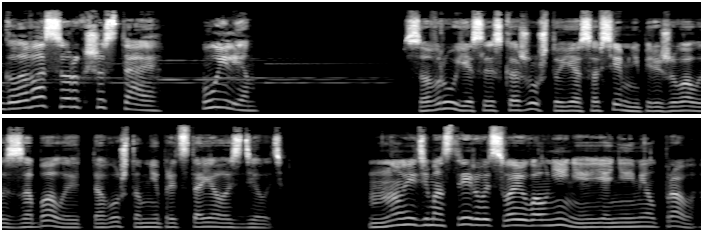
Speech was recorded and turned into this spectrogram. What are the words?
Глава 46. Уильям. Совру, если скажу, что я совсем не переживал из-за бала и того, что мне предстояло сделать. Но и демонстрировать свое волнение я не имел права.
